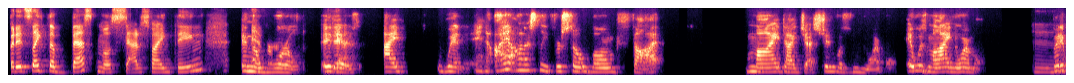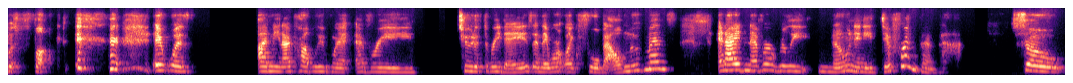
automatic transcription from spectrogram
but it's like the best, most satisfying thing. in the world. It is. Yeah. I went and I honestly for so long thought my digestion was normal. It was my normal, but Mm. it was fucked. it was, I mean, I probably went every two to three days and they weren't like full bowel movements. And I had never really known any different than that. So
